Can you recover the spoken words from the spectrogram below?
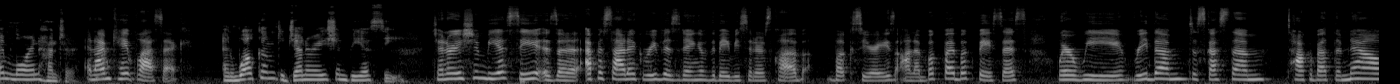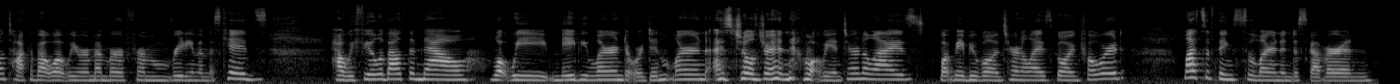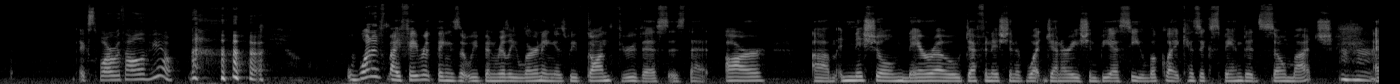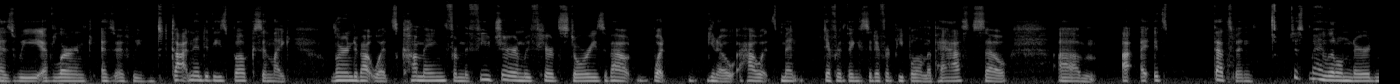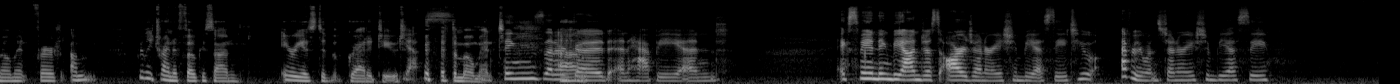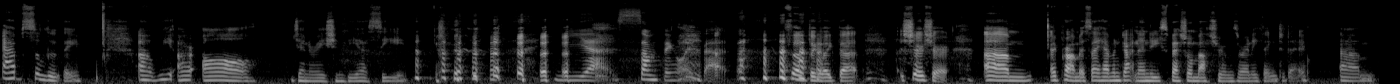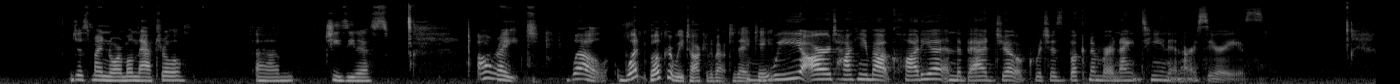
I'm Lauren Hunter, And I'm Kate Vlasic. and welcome to Generation BSC. Generation BSC is an episodic revisiting of the Babysitters Club book series on a book by book basis where we read them, discuss them, talk about them now, talk about what we remember from reading them as kids, how we feel about them now, what we maybe learned or didn't learn as children, what we internalized, what maybe we'll internalize going forward. Lots of things to learn and discover and explore with all of you. One of my favorite things that we've been really learning as we've gone through this is that our um, initial narrow definition of what Generation BSC looked like has expanded so much as we have learned, as, as we've gotten into these books and like learned about what's coming from the future, and we've heard stories about what you know how it's meant different things to different people in the past. So, um, I- it's that's been just my little nerd moment for I'm really trying to focus on areas of gratitude Yes. at the moment. things that are Um, good and happy and expanding beyond just our generation BSC to everyone's generation BSC. Absolutely. Uh, we are all Generation BSC, yes, something like that. something like that. Sure, sure. Um, I promise I haven't gotten any special mushrooms or anything today. Um, just my normal, natural um, cheesiness. All right. Well, what book are we talking about today, Kate? we are talking about Claudia and the Bad Joke, which is book number 19 in our series.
